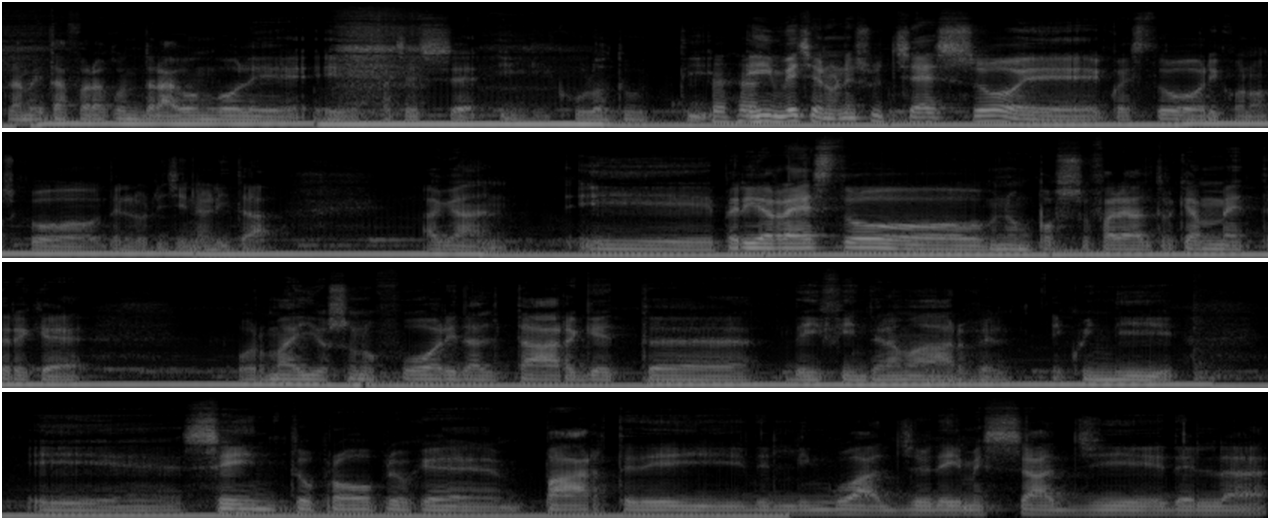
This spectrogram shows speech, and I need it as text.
la metafora con Dragon Ball e, e facesse il culo a tutti. E invece non è successo e questo riconosco dell'originalità a Gunn e per il resto non posso fare altro che ammettere che ormai io sono fuori dal target eh, dei film della Marvel. E quindi eh, sento proprio che parte dei- del linguaggio e dei messaggi e del-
